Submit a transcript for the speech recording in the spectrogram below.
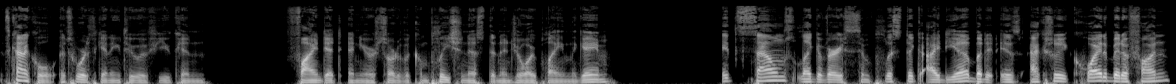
it's kind of cool. It's worth getting to if you can find it and you're sort of a completionist and enjoy playing the game. It sounds like a very simplistic idea, but it is actually quite a bit of fun.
